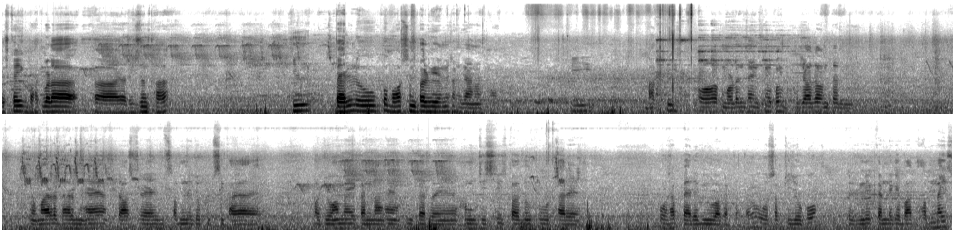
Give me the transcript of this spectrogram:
इसका एक बहुत बड़ा रीज़न था कि पहले लोगों को बहुत सिंपल वे में समझाना था कि भक्ति और मॉडर्न साइंस में कोई ज़्यादा अंतर नहीं हमारा धर्म है, शास्त्र है, इन सबने जो कुछ सिखाया है और जो हमें करना है, हम कर रहे हैं, हम जिस चीज़ का लुत्फ उठा रहे हैं वो सब पहले भी हुआ करता था, वो सब चीज़ों को रिलेट करने के बाद अब मैं इस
